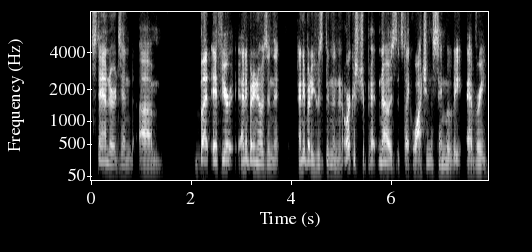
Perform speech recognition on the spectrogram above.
standards. And um, but if you're anybody knows in the anybody who's been in an orchestra pit knows it's like watching the same movie every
